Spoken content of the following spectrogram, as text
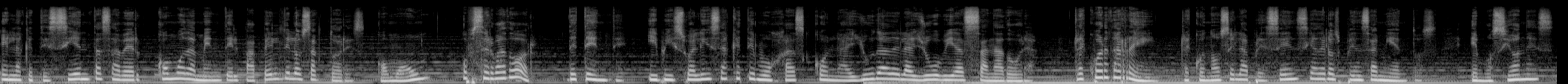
en la que te sientas a ver cómodamente el papel de los actores como un observador. Detente y visualiza que te mojas con la ayuda de la lluvia sanadora. Recuerda, Rain, reconoce la presencia de los pensamientos, emociones,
